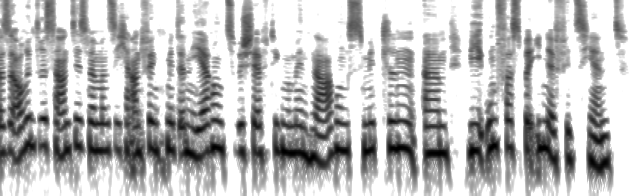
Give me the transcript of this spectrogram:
Was auch interessant ist, wenn man sich anfängt mit Ernährung zu beschäftigen und mit Nahrungsmitteln, ähm, wie unfassbar ineffizient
